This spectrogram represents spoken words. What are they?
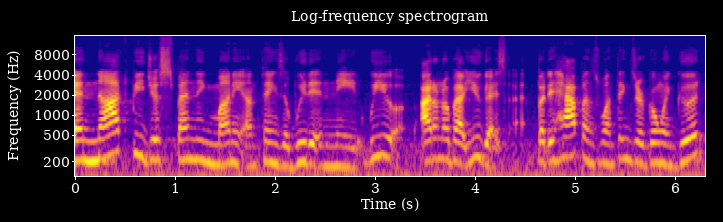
and not be just spending money on things that we didn't need. We I don't know about you guys, but it happens when things are going good,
